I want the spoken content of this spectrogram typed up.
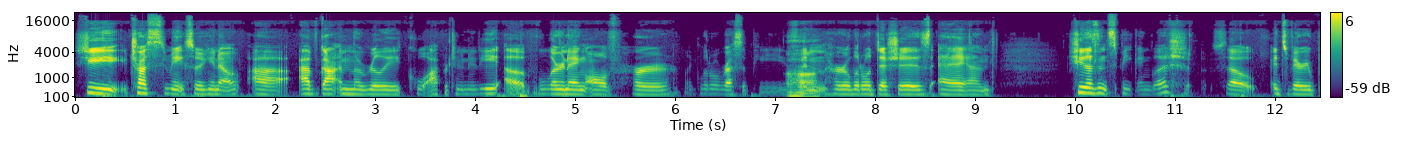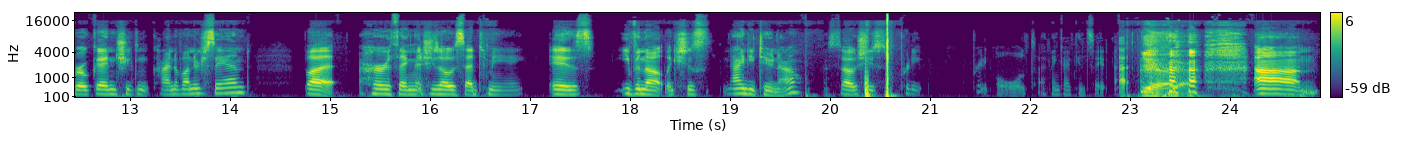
she trusts me, so you know, uh, I've gotten the really cool opportunity of learning all of her like little recipes Uh-huh. and her little dishes, and she doesn't speak English, so it's very broken. She can kind of understand, but her thing that she's always said to me is, even though like she's 92 now, so she's pretty pretty old. I think I can say that. Yeah, um,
